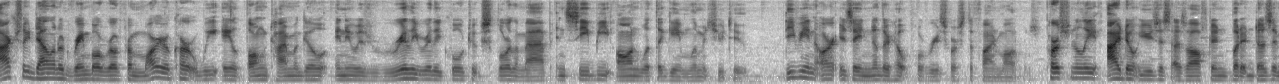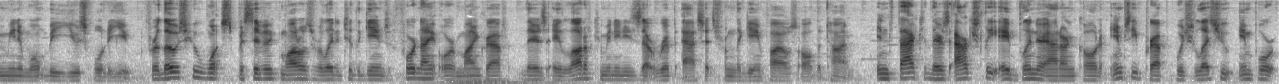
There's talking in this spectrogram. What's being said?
I actually downloaded Rainbow Road from Mario Kart Wii a long time ago and it was really really cool to explore the map and see beyond what the game limits you to. DeviantArt is another helpful resource to find models. Personally, I don't use this as often, but it doesn't mean it won't be useful to you. For those who want specific models related to the games Fortnite or Minecraft, there's a lot of communities that rip assets from the game files all the time. In fact, there's actually a Blender add-on called MCprep which lets you import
